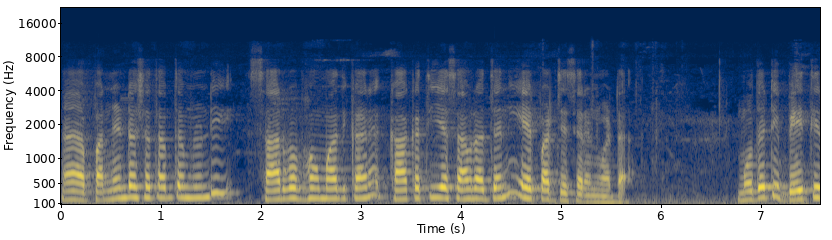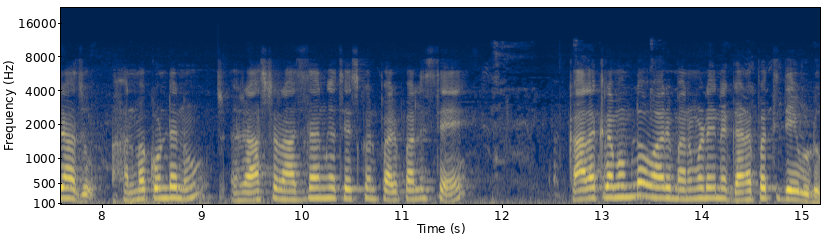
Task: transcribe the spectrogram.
పన్నెండవ పన్నెండో శతాబ్దం నుండి సార్వభౌమాధికార కాకతీయ సామ్రాజ్యాన్ని ఏర్పాటు చేశారనమాట మొదటి బేతిరాజు హన్మకొండను రాష్ట్ర రాజధానిగా చేసుకొని పరిపాలిస్తే కాలక్రమంలో వారి మనమడైన గణపతి దేవుడు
